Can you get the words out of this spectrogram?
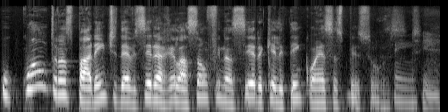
o quão transparente deve ser a relação financeira que ele tem com essas pessoas. Sim. Sim.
